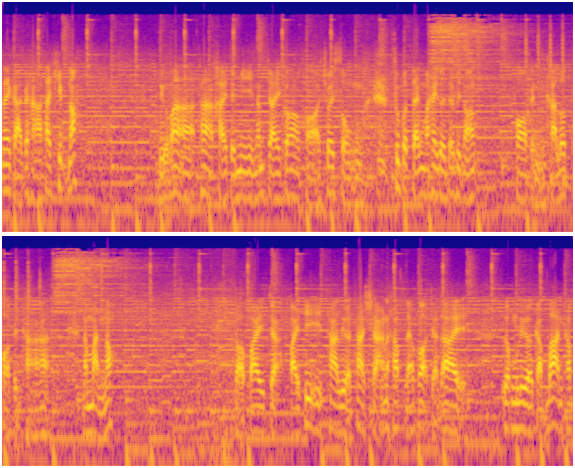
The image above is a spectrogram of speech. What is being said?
ในการไปหาถ่ายคลิปเนาะหรือว่าถ้าใครจะมีน้ำใจก็ขอช่วยส่งซุปเปอร์แตงมาให้ด้วยด้วยพี่น้อง พอเป็นค่ารถพอเป็นค่าน้ำมันเนาะต่อไปจะไปที่ท่าเรือท่าช้างนะครับ แล้วก็จะได้ ลงเรือกลับบ้านครับ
